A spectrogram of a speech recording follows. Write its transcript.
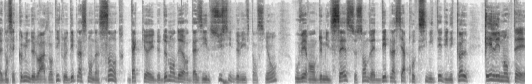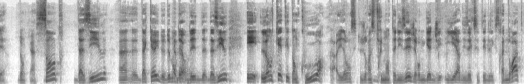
Euh, dans cette commune de Loire-Atlantique, le déplacement d'un centre d'accueil de demandeurs d'asile suscite de vives tensions. Ouvert en 2016, ce centre va être déplacé à proximité d'une école élémentaire. Donc un centre d'asile, d'accueil de demandeurs d'asile. Et l'enquête est en cours. Alors évidemment, c'est toujours instrumentalisé. Jérôme Gage hier disait que c'était de l'extrême droite.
